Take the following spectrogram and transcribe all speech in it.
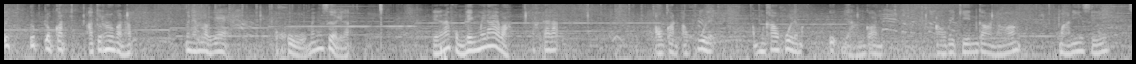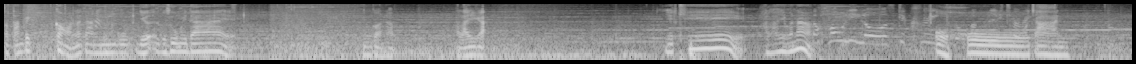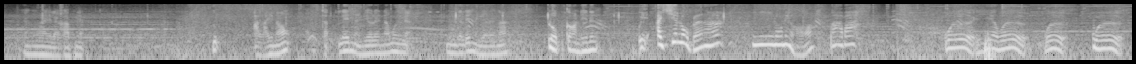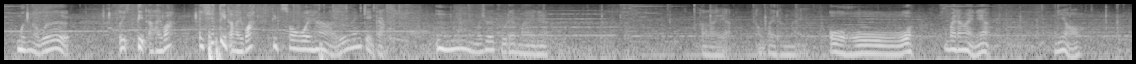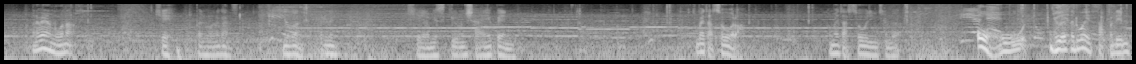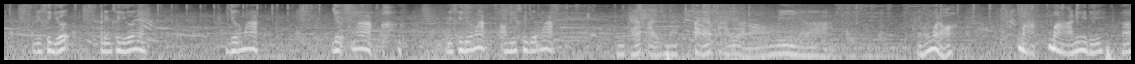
อึ๊บอึ๊บหลบก่อน เอาตัวธนูก่อนครับ ไม่งั้นเราแย่ โอ้โห แม่งเสื่อยละเดี๋ยวนะผมเล็งไม่ได้ว่ะ ได้ละ เอาก่อน เอาคู่เลยเอามึงเข้าคู่เลยมาอึยางก่อน เอาไปกินก่อนน้อง มานี่สิ สตันไปก่อนแล้วกัน มึงกูเยอะกูสู้ไม่ได้ดูก่อนครับ อะไรอีกอะเย็ดเค อะไรวะน่ะ The holy laws decree โอ้โห your obliteration. จาน ยังไงล่ะครับเนี่ยอะไรน้องจะเล่นอย่างเดียวเลยนะมึงเนี่ยมึงจะเล่นอย่างเดียวเลยนะหลบก่อนทีนึงอุ้ยไอ้เชี่ยหลบแล้วนะนี่น้องนี่หรอบ้าปะเวอร์เฮียเวอร์เวอร์เวอร์มึงอะเวอร์เอ้ยติดอะไรวะไอ้เชี่ยติดอะไรวะติดโซยห่าเฮ้ยแม่งเก่งอะอืมมาช่วยกูได้ไหมเนี่ยอะไรอะต้องไปทางไหน โอ้โหต้องไปทางไหนเนี่ยนี่หรอมันไม่ไปทางนู้นอะ ไปนู้นแล้วกันดูก่อนแป๊บนึงโอเคเรามีสกิลต้องใช้ให้เป็นไม่ตัดโซ่หรอไม่ตัดโซ่จริงๆด้วยโอ้โหเยอะซะด้วยสับประเด็นประเด็นคือเยอะประเด็นคือเยอะไงเยอะมาก เยอะมากประเด็นคือเยอะมากตอนนี้คือเยอะมากมันแพ้ไฟใช่ไหมแพ้ไฟเหรอน้องนี่ไงล่ะยังไม่หมดหรอมามานี่ดิฮะ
